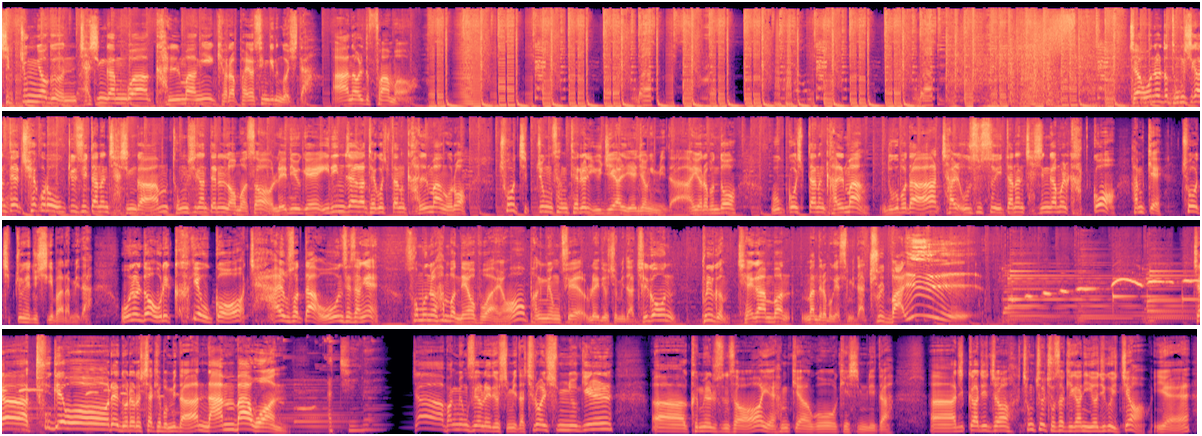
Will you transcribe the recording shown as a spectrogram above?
집중력은 자신감과 갈망이 결합하여 생기는 것이다. 아널드 파머. 자 오늘도 동시간대 최고로 웃길 수 있다는 자신감 동시간대를 넘어서 레디우계의 1인자가 되고 싶다는 갈망으로 초집중 상태를 유지할 예정입니다. 여러분도 웃고 싶다는 갈망 누구보다 잘 웃을 수 있다는 자신감을 갖고 함께 초집중해 주시기 바랍니다. 오늘도 우리 크게 웃고 잘 웃었다 온 세상에 소문을 한번 내어보아요. 박명수의 라디오쇼입니다. 즐거운 불금 제가 한번 만들어 보겠습니다. 출발! 자, 2개월의 노래로 시작해 봅니다. 남바원. 자, 박명수의 라디오십니다. 7월 16일, 아, 금요일 순서, 예, 함께하고 계십니다. 아, 아직까지 저 청취율 조사 기간이 이어지고 있죠? 예.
